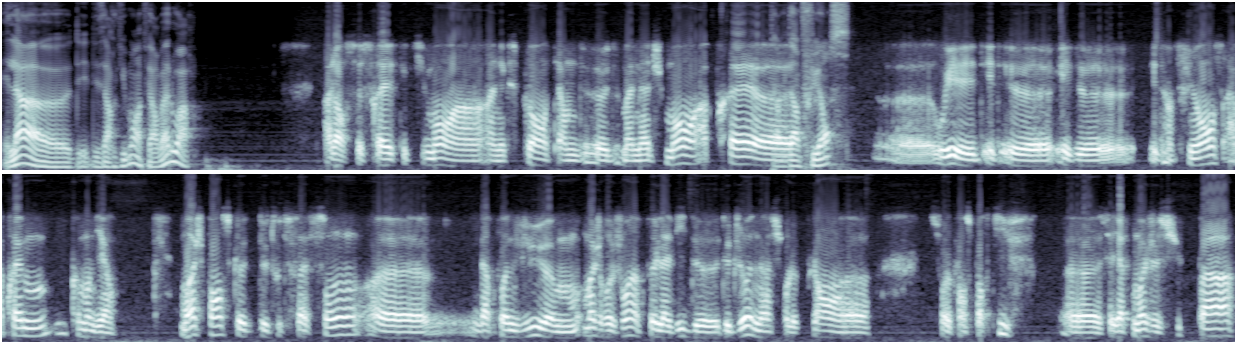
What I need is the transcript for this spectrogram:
Et là, euh, des, des arguments à faire valoir. Alors, ce serait effectivement un, un exploit en termes de, de management. Après, euh, d'influence. euh, oui, et, et, d'influence. Après, comment dire? Moi, je pense que de toute façon, euh, d'un point de vue, euh, moi, je rejoins un peu l'avis de, de John hein, sur le plan sur le plan sportif. Euh, C'est-à-dire que moi, je suis pas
